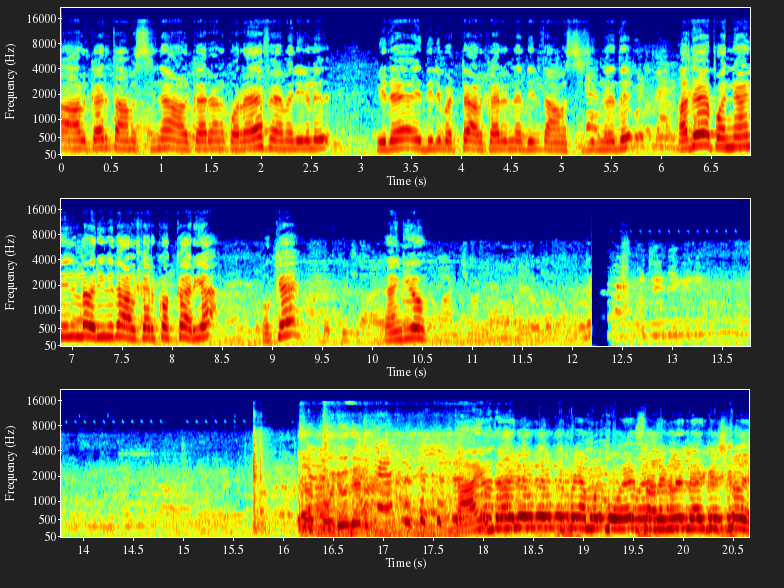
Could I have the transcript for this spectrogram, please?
ആൾക്കാർ താമസിക്കുന്ന ആൾക്കാരാണ്. കുറേ ഫാമിലികൾ ഇതേ പെട്ട ആൾക്കാർ തന്നെ ഇതിൽ താമസിച്ചിരുന്നത്. അത് പൊന്നാനിയിലുള്ള ഒരുവിധ ആൾക്കാർക്കൊക്കെ അറിയാം. ഓക്കെ? താങ്ക് ഇപ്പൊ നമ്മൾ പോയ സ്ഥലങ്ങൾ എല്ലാവർക്കും ഇഷ്ടമായ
